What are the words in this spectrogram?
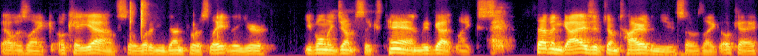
That was like, okay, yeah. So what have you done for us lately? You're you've only jumped six ten. We've got like seven guys have jumped higher than you. So I was like, okay.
